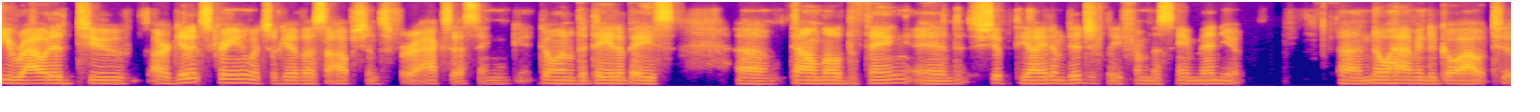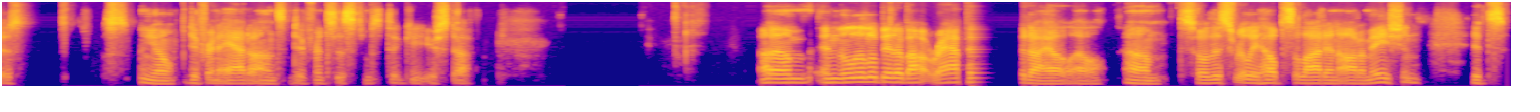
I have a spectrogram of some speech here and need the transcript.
be routed to our Get It screen, which will give us options for accessing, go into the database, uh, download the thing, and ship the item digitally from the same menu. Uh, no having to go out to you know different add-ons and different systems to get your stuff. Um, and a little bit about Rapid ILL. Um, so this really helps a lot in automation. It's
